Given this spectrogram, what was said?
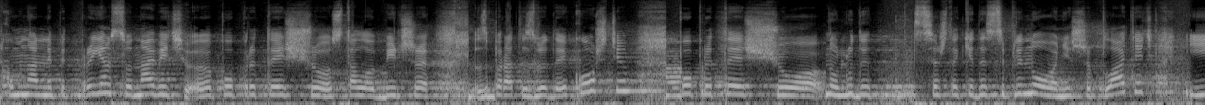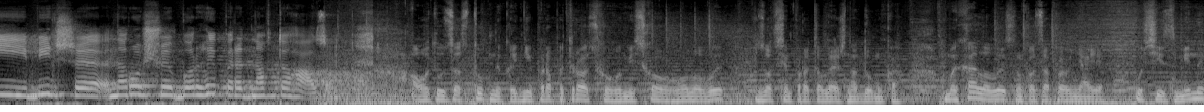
Комунальне підприємство навіть е, попри те, що стало більше збирати з людей коштів, попри те, що ну люди все ж таки дисциплінованіше платять і більше нарощує борги перед Нафтогазом. А от у заступника Дніпропетровського міського голови зовсім протилежна думка. Михайло Лисенко запевняє, усі зміни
